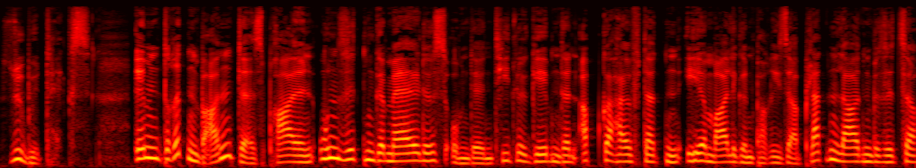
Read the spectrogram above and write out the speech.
Subutex. Im dritten Band des prallen Unsittengemäldes um den titelgebenden abgehalfterten ehemaligen Pariser Plattenladenbesitzer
